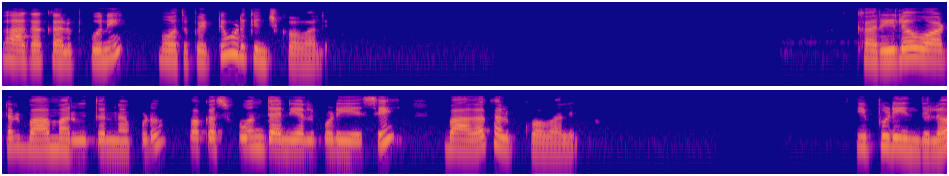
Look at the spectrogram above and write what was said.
బాగా కలుపుకొని మూత పెట్టి ఉడికించుకోవాలి. కర్రీలో వాటర్ బాగా మరుగుతున్నప్పుడు ఒక స్పూన్ ధనియాల పొడి వేసి బాగా కలుపుకోవాలి. ఇప్పుడు ఇందులో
